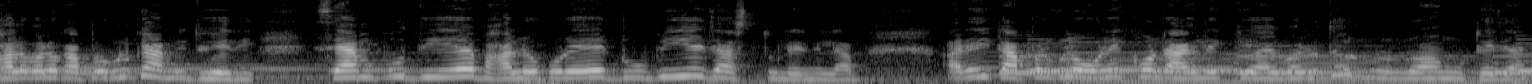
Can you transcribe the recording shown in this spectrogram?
ভালো ভালো কাপড়গুলোকে আমি ধুয়ে দিই। শ্যাম্পু দিয়ে ভালো করে ডুবিয়ে জাস্ট তুলে নিলাম। আর এই কাপড়গুলো অনেকক্ষণ রাখলে কী হয় বলো তো? রং উঠে যায়।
